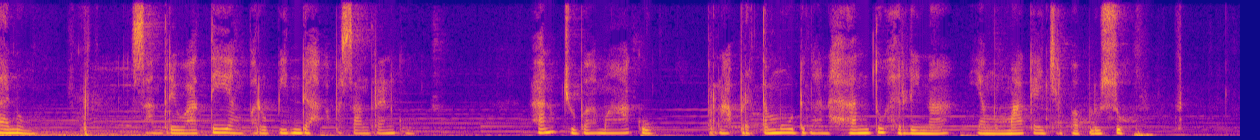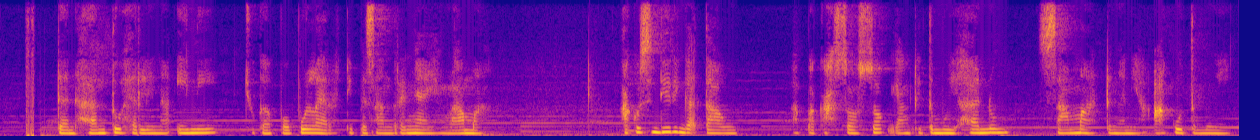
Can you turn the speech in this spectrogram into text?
Hanum, santriwati yang baru pindah ke pesantrenku. Hanum juga mengaku pernah bertemu dengan hantu Herlina yang memakai jilbab lusuh. Dan hantu Herlina ini juga populer di pesantrennya yang lama. Aku sendiri nggak tahu apakah sosok yang ditemui Hanum sama dengan yang aku temui.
